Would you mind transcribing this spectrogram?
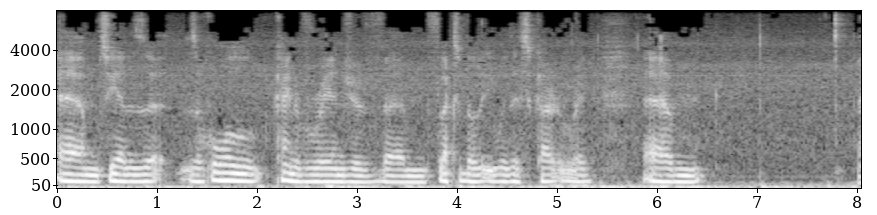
Um, so yeah there's a there's a whole kind of range of um, flexibility with this character rig. Um, uh,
